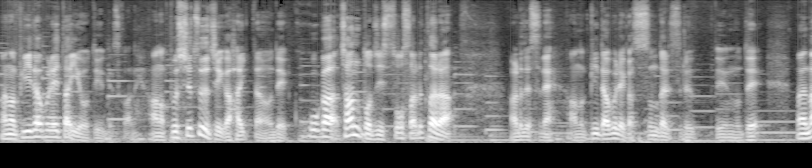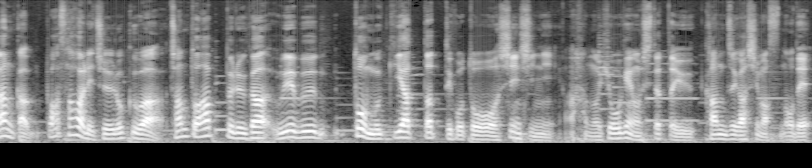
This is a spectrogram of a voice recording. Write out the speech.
あの PWA 対応というんですかね、あのプッシュ通知が入ったので、ここがちゃんと実装されたら、あれですね、PWA が進んだりするっていうので、まあ、なんかサファリ16はちゃんと Apple が Web と向き合ったってことを真摯にあの表現をしてたという感じがしますので、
